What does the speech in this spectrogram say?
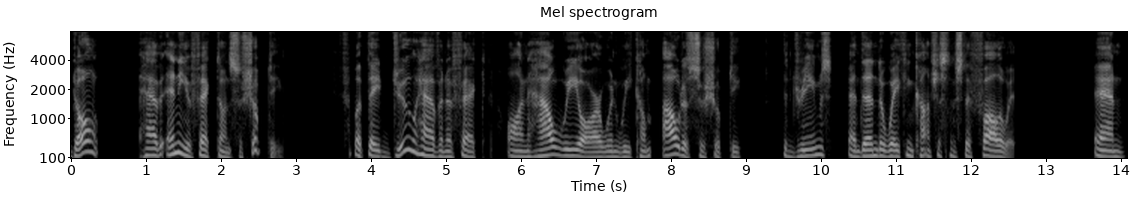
don't have any effect on sushupti, but they do have an effect on how we are when we come out of sushupti, the dreams, and then the waking consciousness that follow it. And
